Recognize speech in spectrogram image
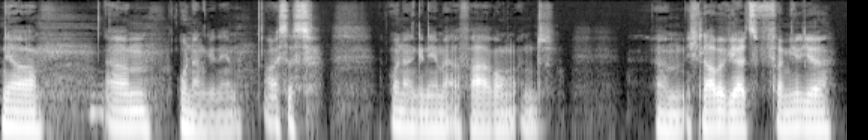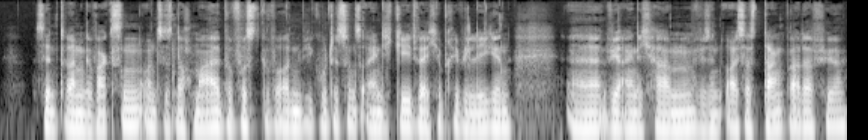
Ja, ähm, unangenehm, äußerst unangenehme Erfahrung und ähm, ich glaube, wir als Familie sind dran gewachsen. Uns ist nochmal bewusst geworden, wie gut es uns eigentlich geht, welche Privilegien äh, wir eigentlich haben. Wir sind äußerst dankbar dafür.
